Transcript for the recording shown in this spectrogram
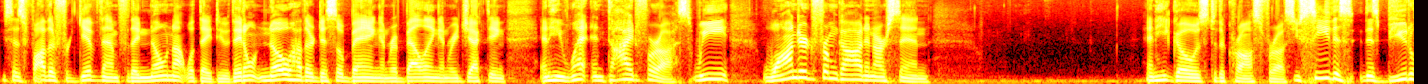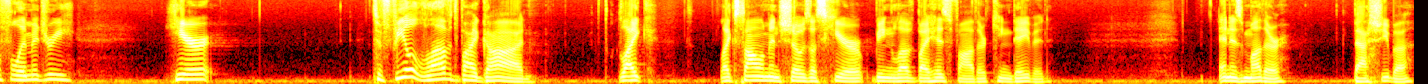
he says, Father, forgive them, for they know not what they do. They don't know how they're disobeying and rebelling and rejecting. And He went and died for us. We wandered from God in our sin, and He goes to the cross for us. You see this, this beautiful imagery here? To feel loved by God, like, like Solomon shows us here, being loved by his father, King David, and his mother, Bathsheba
